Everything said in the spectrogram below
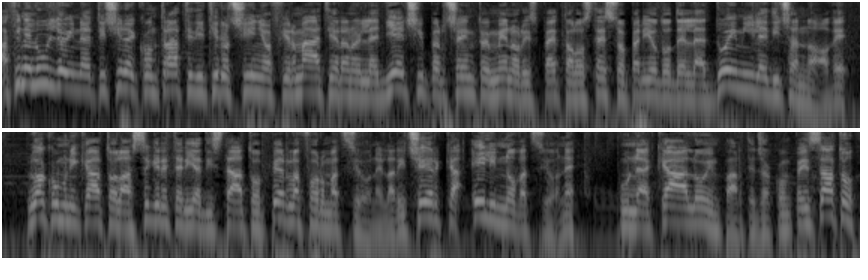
A fine luglio in Ticino i contratti di tirocinio firmati erano il 10% in meno rispetto allo stesso periodo del 2019. Lo ha comunicato la Segreteria di Stato per la formazione, la ricerca e l'innovazione. Un calo in parte già compensato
